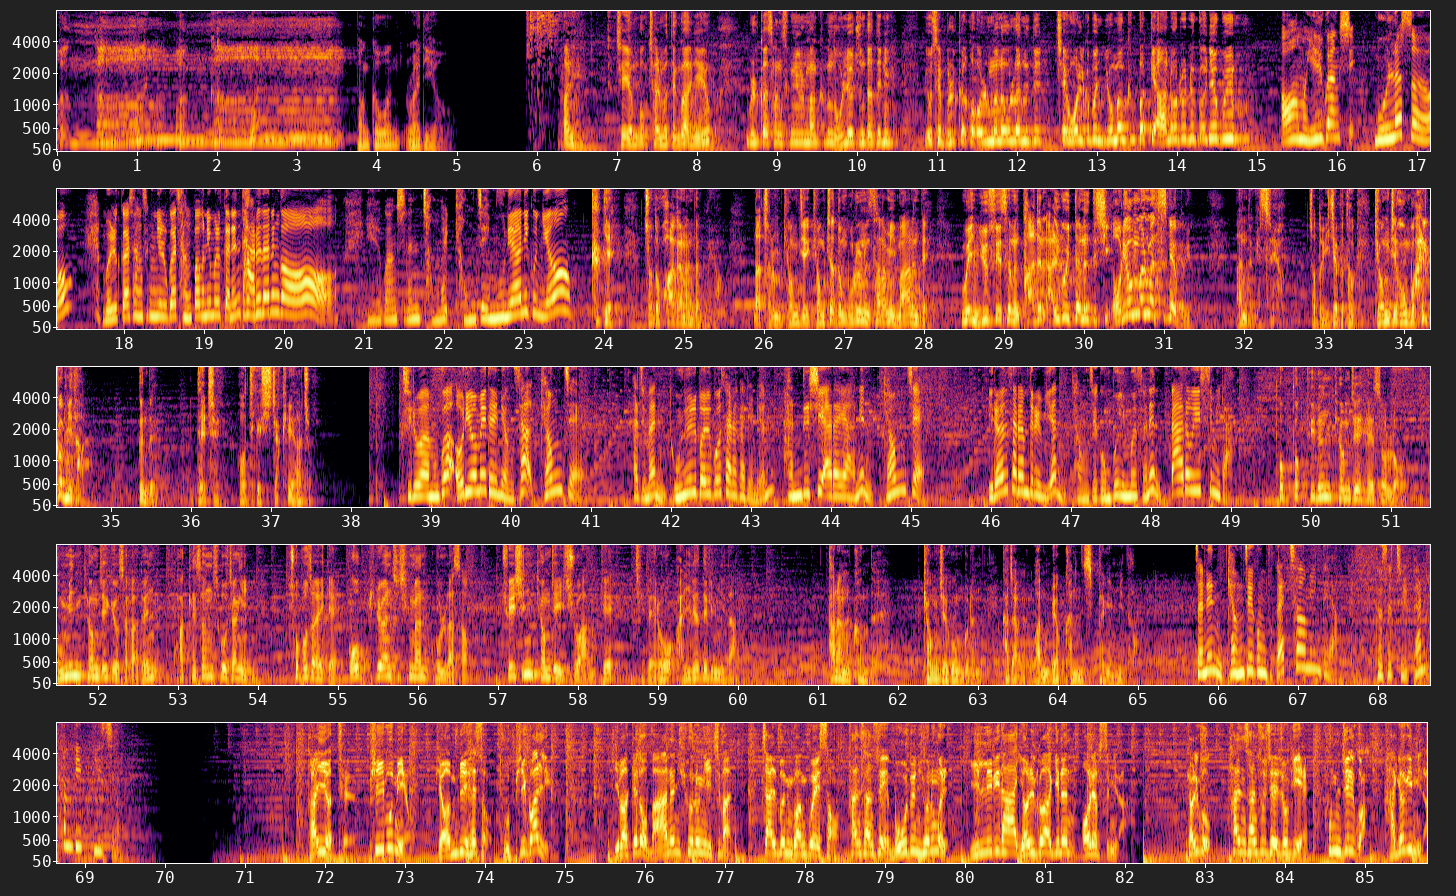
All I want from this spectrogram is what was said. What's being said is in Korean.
벙커원, 벙커원, 벙커원 라디오. 아니, 제 연봉 잘못된 거 아니에요? 물가 상승률만큼은 올려준다더니 요새 물가가 얼마나 올랐는데 제 월급은 요만큼밖에 안 오르는 거냐고요? 어머 일광 씨 몰랐어요? 물가 상승률과 장바구니 물가는 다르다는 거. 일광 씨는 정말 경제 문외한이군요. 그게 저도 화가 난다고요. 나처럼 경제 경자도 모르는 사람이 많은데 왜 뉴스에서는 다들 알고 있다는 듯이 어려운 말만 쓰냐고요. 안 되겠어요. 저도 이제부터 경제 공부할 겁니다. 근데 대체 어떻게 시작해야 하죠? 지루함과 어려움의 대명사 경제. 하지만 돈을 벌고 살아가려면 반드시 알아야 하는 경제. 이런 사람들을 위한 경제 공부 입문서는 따로 있습니다. 톡톡 튀는 경제 해설로 국민 경제 교사가 된 곽혜선 소장이 초보자에게 꼭 필요한 지식만 골라서 최신 경제 이슈와 함께 제대로 알려드립니다. 단언컨대 경제 공부는 가장 완벽한 스펙입니다. 저는 경제 공부가 처음인데요. 도서출판 한빛비즈. 다이어트, 피부 미용, 변비 해소, 두피 관리. 이 밖에도 많은 효능이 있지만 짧은 광고에서 탄산수의 모든 효능을 일일이 다 열거하기는 어렵습니다. 결국 탄산수 제조기의 품질과 가격입니다.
